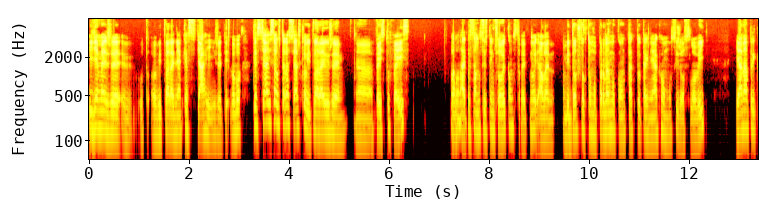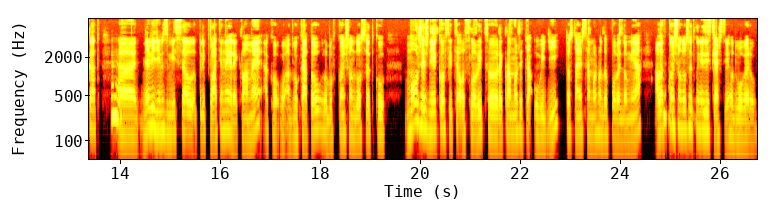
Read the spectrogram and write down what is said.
ideme, že e, vytvárať nejaké vzťahy, že tie, lebo tie vzťahy sa už teraz ťažko vytvárajú, že uh, face to face, lebo najprv sa musíš s tým človekom stretnúť, ale aby došlo k tomu prvému kontaktu, tak nejakého musíš osloviť. Ja napríklad uh-huh. uh, nevidím zmysel pri platenej reklame ako u advokátov, lebo v konečnom dôsledku môžeš niekoho síce osloviť svojou reklamou, že ťa uvidí, dostaneš sa možno do povedomia, ale v konečnom dôsledku nezískaš si jeho dôveru.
